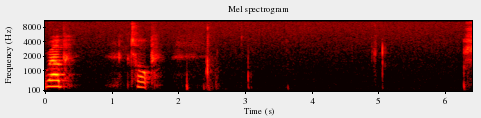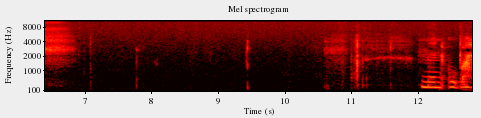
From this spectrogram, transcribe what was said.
Rub, top, and then all by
